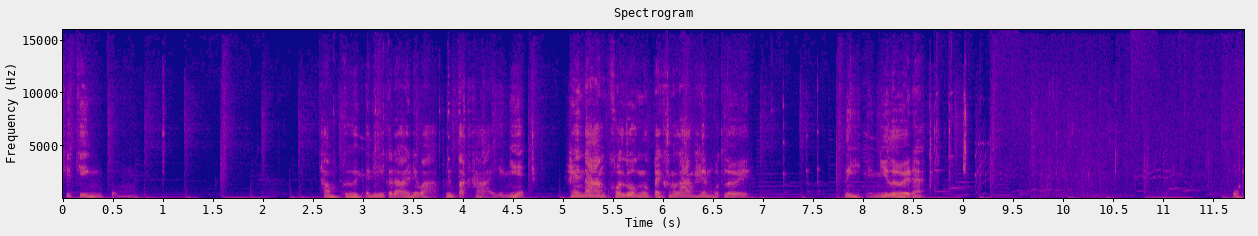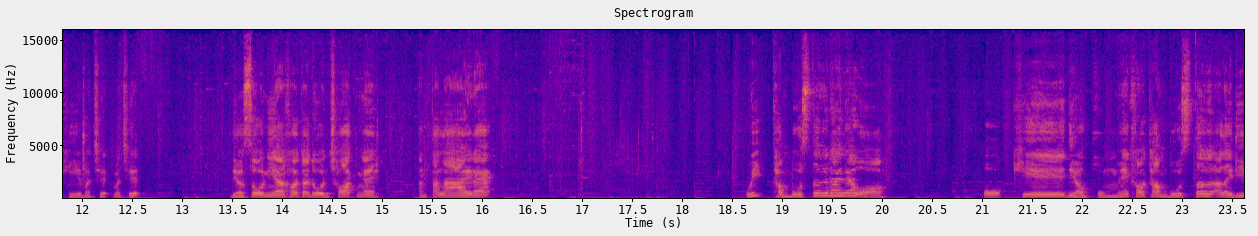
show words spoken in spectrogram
ที่จริงผมทำพื้นอันนี้ก็ได้นี่หว่า พื้นตะข่ายอย่างนี้ ให้น้ำเขาล่วงลงไปข้างล่างให้หมดเลย นี่อย่างนี้เลยนะ โอเคมาเช็ดมาเช็ด เดี๋ยวโซเนียเขาจะโดนช็อตไง อันตรายนะวิทำบูสเตอร์ได้แล้วเหรอ โอเค เดี๋ยวผมให้เขาทำบูสเตอร์อะไรดี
